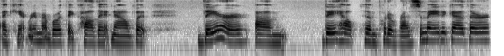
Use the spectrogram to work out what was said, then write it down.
I can't remember what they call that now, but there um, they helped him put a resume together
